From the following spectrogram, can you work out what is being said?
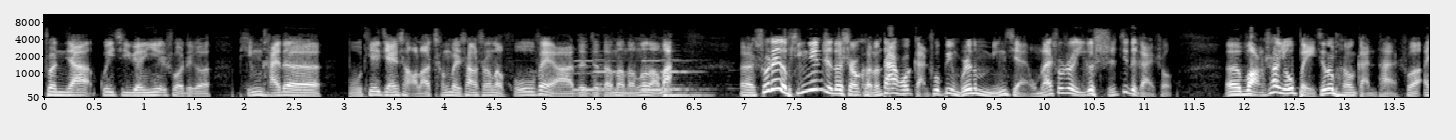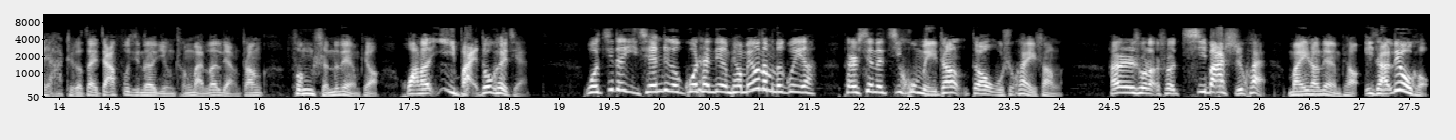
专家归其原因说这个平台的补贴减少了，成本上升了，服务费啊，这这等等等等等吧。呃，说这个平均值的时候，可能大家伙感触并不是那么明显。我们来说说一个实际的感受。呃，网上有北京的朋友感叹说：“哎呀，这个在家附近的影城买了两张《封神》的电影票，花了一百多块钱。”我记得以前这个国产电影票没有那么的贵啊，但是现在几乎每张都要五十块以上了。还有人说了，说七八十块买一张电影票，一家六口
